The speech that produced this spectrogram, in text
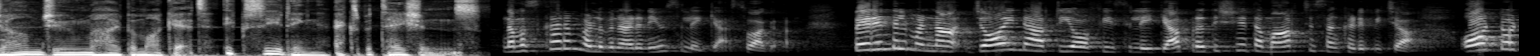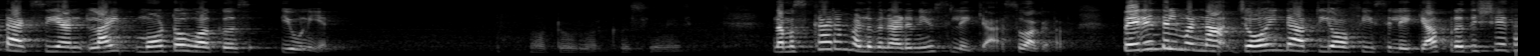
Jam June Hypermarket, exceeding expectations. നമസ്കാരം വള്ളുവനാട് ന്യൂസിലേക്ക് സ്വാഗതം. പെരിന്തൽമണ്ണ ജോയിന്റ് ആർ ടി ഓഫീസിലേക്ക് പ്രതിഷേധ മാർച്ച് സംഘടിപ്പിച്ച auto taxi and light motor workers union. Motor workers union. നമസ്കാരം വള്ളുവനാട് ന്യൂസിലേക്ക് സ്വാഗതം. പെരിന്തൽമണ്ണ ജോയിന്റ് ആർ ടി ഓഫീസിലേക്ക് പ്രതിഷേധ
